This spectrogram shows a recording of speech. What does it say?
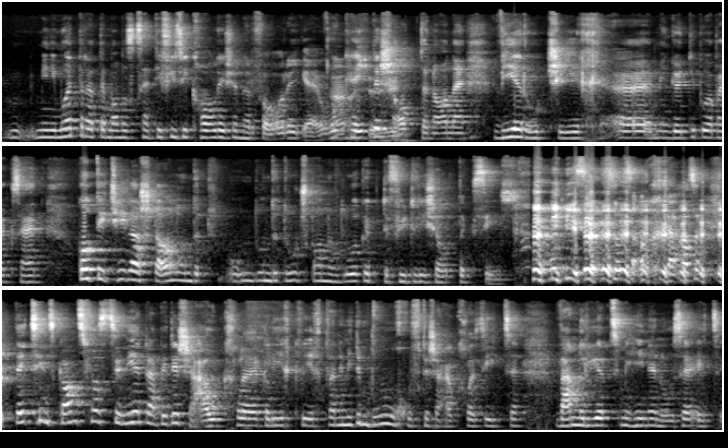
meine Mutter hat damals gesagt, die physikalischen Erfahrungen. Wo ah, geht der Schatten an? Wie rutsche ich? Äh, mein Göttibub hat gesagt, Gott in Chilla stehen unter, unter der Rutschbahn und schauen, ob der Vögelschatten siehst. so Sachen. Also, dort sind sie ganz fasziniert, auch bei den Schaukeln, Gleichgewicht, wenn ich mit dem Bauch auf der Schaukel sitze, wann rührt es mich hinten raus, etc.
